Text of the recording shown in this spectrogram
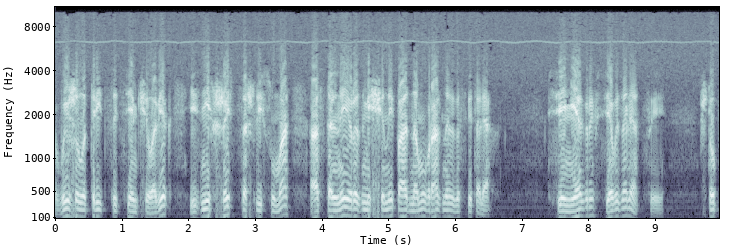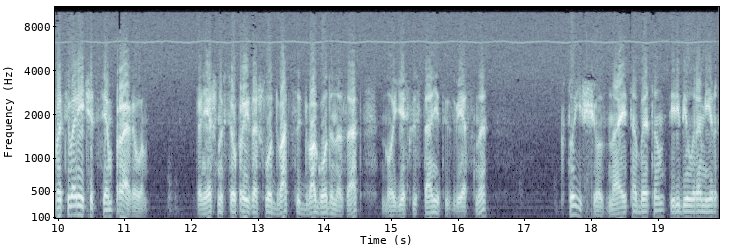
Выжило 37 человек, из них шесть сошли с ума, а остальные размещены по одному в разных госпиталях. Все негры, все в изоляции, что противоречит всем правилам. Конечно, все произошло 22 года назад, но если станет известно... «Кто еще знает об этом?» — перебил Рамирес.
